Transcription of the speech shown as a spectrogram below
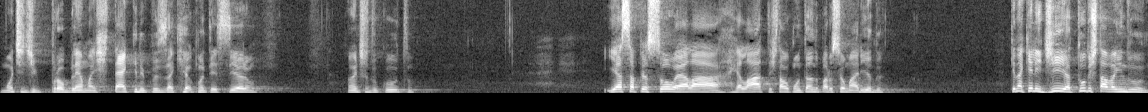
Um monte de problemas técnicos aqui aconteceram antes do culto. E essa pessoa, ela relata, estava contando para o seu marido, que naquele dia tudo estava indo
